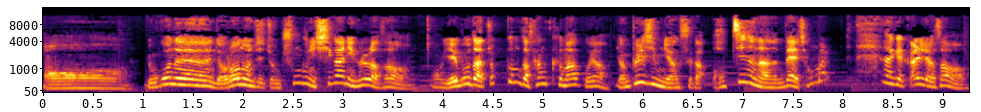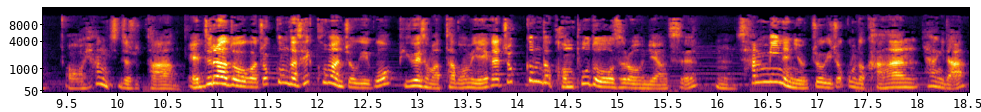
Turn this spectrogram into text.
어, 요거는 열어놓은 지 좀 충분히 시간이 흘러서 어, 얘보다 조금 더 상큼하고요. 연필심 뉘앙스가 없지는 않은데 정말 은은하게 깔려서 어, 향 진짜 좋다. 에드라도어가 조금 더 새콤한 쪽이고 비교해서 맡아보면 얘가 조금 더 건포도스러운 뉘앙스. 음, 산미는 이쪽이 조금 더 강한 향이다.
